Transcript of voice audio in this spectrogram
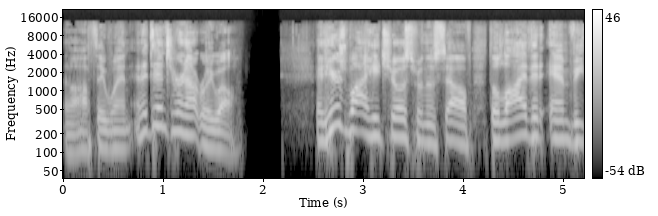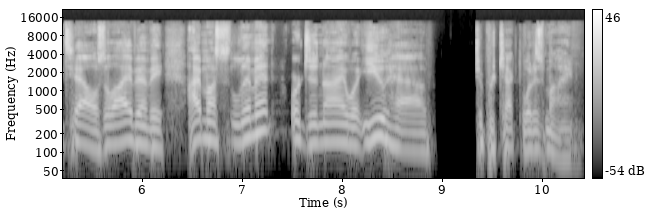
And off they went. And it didn't turn out really well. And here's why he chose for himself the lie that envy tells, the lie of envy. I must limit or deny what you have to protect what is mine.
